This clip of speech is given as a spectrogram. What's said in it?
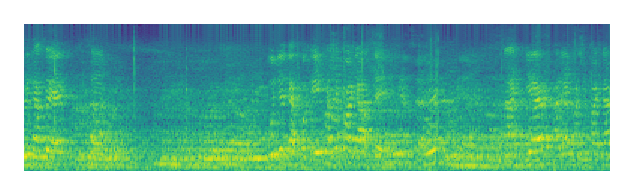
ঠিক আছে। বুঝে দেখো এই পাশে কয়টা আছে? আর এই পাশে কয়টা?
